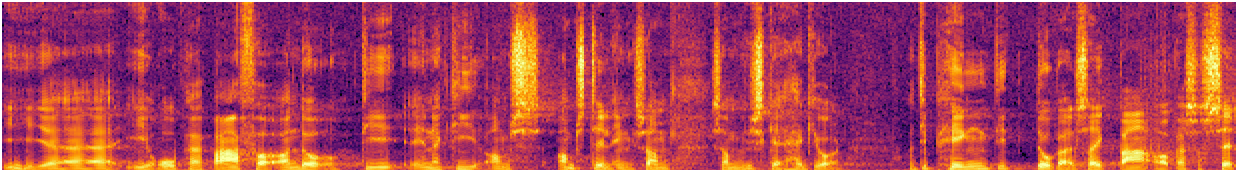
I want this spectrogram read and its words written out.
i, uh, i Europa, bare for at nå de energiomstilling, som, som vi skal have gjort. Og de penge, de dukker altså ikke bare op af sig selv.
